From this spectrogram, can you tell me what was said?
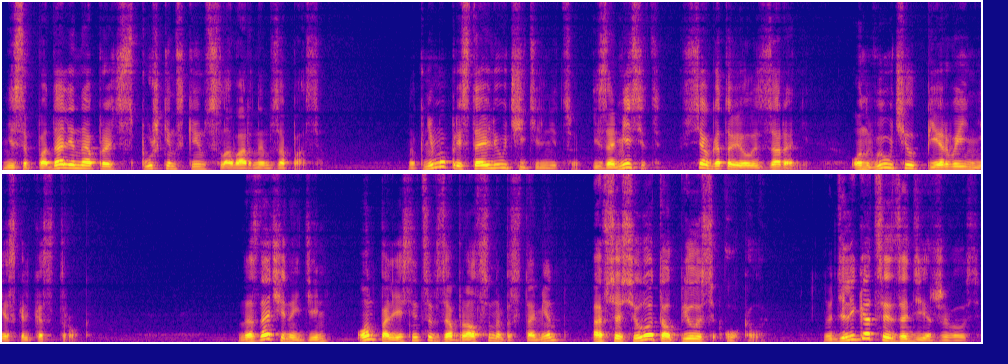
не совпадали напрочь с пушкинским словарным запасом но к нему приставили учительницу, и за месяц все готовилось заранее. Он выучил первые несколько строк. В назначенный день он по лестнице взобрался на постамент, а все село толпилось около. Но делегация задерживалась.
